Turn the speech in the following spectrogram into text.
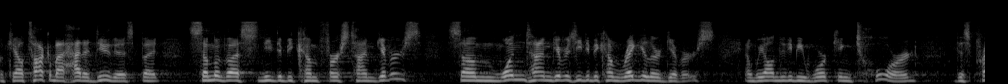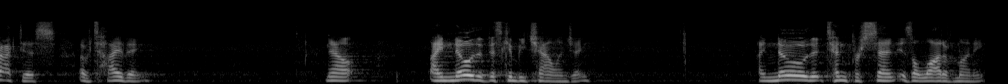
Okay, I'll talk about how to do this, but some of us need to become first time givers. Some one time givers need to become regular givers. And we all need to be working toward this practice of tithing. Now, I know that this can be challenging. I know that 10% is a lot of money.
